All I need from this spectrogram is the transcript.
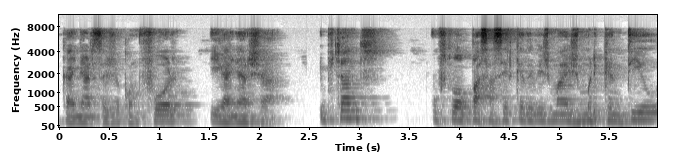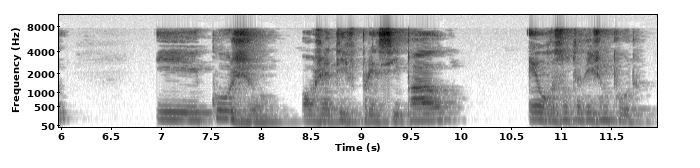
ganhar seja como for e ganhar já. E, portanto, o futebol passa a ser cada vez mais mercantil e cujo objetivo principal é o resultadismo puro.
